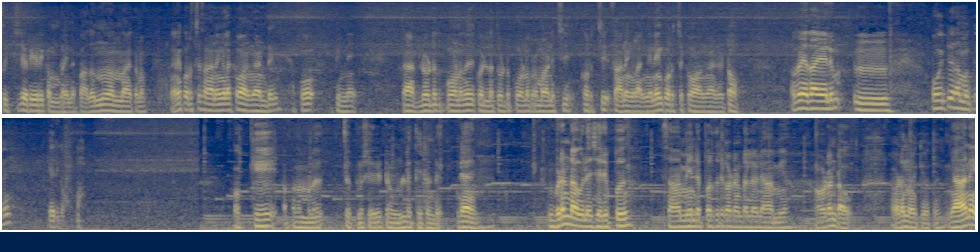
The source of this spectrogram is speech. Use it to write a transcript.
സ്വിച്ച് ചെറിയൊരു കംപ്ലൈന്റ് അപ്പോൾ അതൊന്ന് നന്നാക്കണം. അങ്ങനെ കുറച്ച് സാധനങ്ങളൊക്കെ വാങ്ങാണ്ട് അപ്പോൾ പിന്നെ നാട്ടിലോട്ട് പോണത് കൊല്ലത്തോട്ട് പോകണ പ്രമാണിച്ച് കുറച്ച് സാധനങ്ങൾ അങ്ങനെയും കുറച്ചൊക്കെ വാങ്ങാണ്ട് കേട്ടോ. അപ്പോൾ ഏതായാലും പോയിട്ട് നമുക്ക് കയറിക്കാം വാ. ഓക്കെ അപ്പോൾ നമ്മൾ ചെപ്പളശ്ശേരി ടൗണിൽ എത്തിയിട്ടുണ്ട്. അല്ലേ ഇവിടെ ഉണ്ടാവില്ലേ ചെരുപ്പ്? സാമിയന്റെ അപ്പുറത്തൊരു കട ഉണ്ടല്ലോ ലാമിയ. അവിടെ ഉണ്ടാവും. അവിടെ നോക്കി നോക്ക്. ഞാനേ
